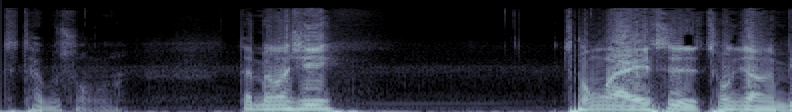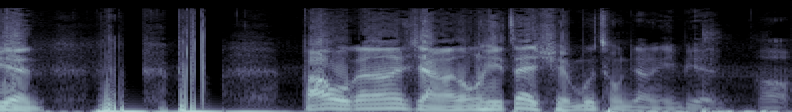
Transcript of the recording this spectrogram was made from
这 太不爽了。但没关系，重来一次，重讲一遍，把我刚刚讲的东西再全部重讲一遍。好，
